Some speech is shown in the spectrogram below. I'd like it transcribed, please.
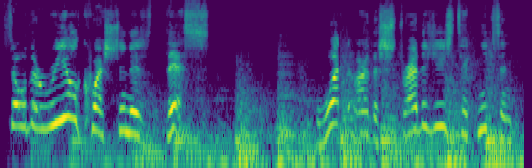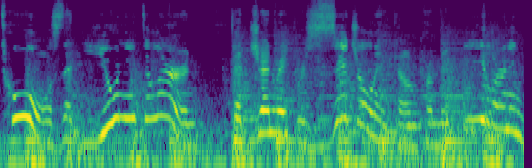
So the real question is this what are the strategies techniques and tools that you need to learn to generate residual income from the e-learning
